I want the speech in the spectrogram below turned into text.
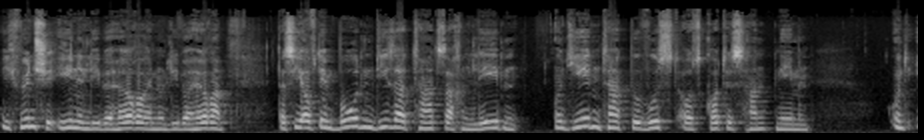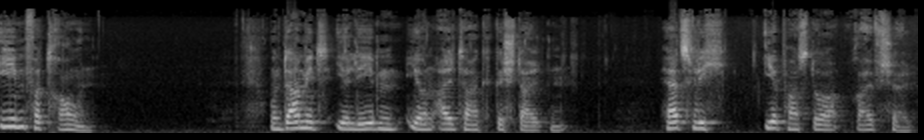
Ich wünsche Ihnen, liebe Hörerinnen und liebe Hörer, dass Sie auf dem Boden dieser Tatsachen leben und jeden Tag bewusst aus Gottes Hand nehmen und ihm vertrauen und damit Ihr Leben, Ihren Alltag gestalten. Herzlich Ihr Pastor Ralf Schöll.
